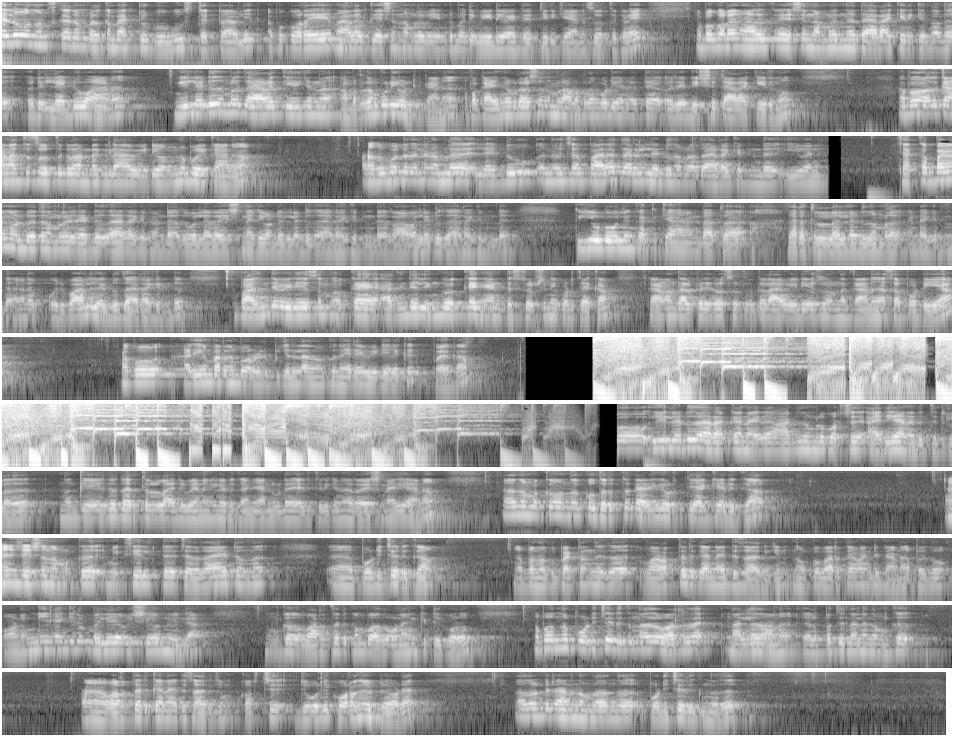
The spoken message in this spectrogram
Hello നമസ്കാരം. Welcome back to ഗൂഗൂസ് tech ട്രാവലിറ്റ് അപ്പോൾ കുറേ നാളുകൾക്ക് ശേഷം നമ്മൾ വീണ്ടും ഒരു വീഡിയോ ആയിട്ട് എത്തിയിരിക്കുകയാണ് സുഹൃത്തുക്കളെ. അപ്പോൾ കുറേ നാളുകൾക്ക് ശേഷം നമ്മൾ ഇന്ന് തയ്യാറാക്കിയിരിക്കുന്നത് ഒരു ലഡു ആണ് ഈ ലഡു നമ്മൾ തയ്യാറാക്കിയിരിക്കുന്ന അമൃതം പൊടി കൊണ്ടിട്ടാണ്. അപ്പോൾ കഴിഞ്ഞ പ്രാവശ്യം നമ്മൾ അമൃതം പൊടി കൊണ്ടിട്ട് ഒരു ഡിഷ് തയ്യാറാക്കിയിരുന്നു. അപ്പോൾ അത് കാണാത്ത സുഹൃത്തുക്കളുണ്ടെങ്കിൽ ആ വീഡിയോ ഒന്ന് പോയി കാണുക. അതുപോലെ തന്നെ നമ്മൾ ലഡു എന്ന് വെച്ചാൽ പലതരം ലഡു നമ്മൾ തയ്യാറാക്കിയിട്ടുണ്ട്. ഈവൻ ചക്കപ്പഴം കൊണ്ടുവരെ നമ്മൾ ലഡു തയ്യാറാക്കിയിട്ടുണ്ട്. അതുപോലെ റേഷനരി കൊണ്ട് ലഡു തയ്യാറാക്കിയിട്ടുണ്ട്. റവ ലഡു തയ്യാറാക്കിയിട്ടുണ്ട്. തീ പോലും കത്തിക്കാനുണ്ടാത്ത തരത്തിലുള്ള ലഡു നമ്മൾ ഉണ്ടാക്കിയിട്ടുണ്ട്. അങ്ങനെ ഒരുപാട് ലഡു തയ്യാറാക്കിയിട്ടുണ്ട്. അപ്പോൾ അതിന്റെ വീഡിയോസും ഒക്കെ അതിന്റെ ലിങ്കും ഒക്കെ ഞാൻ ഡിസ്ക്രിപ്ഷനിൽ കൊടുത്തേക്കാം. കാണാൻ താല്പര്യമുള്ള സുഹൃത്തുക്കൾ ആ വീഡിയോസും ഒന്ന് കാണുക സപ്പോർട്ട് ചെയ്യുക. അപ്പോൾ അധികം പറഞ്ഞ് ബോറടിപ്പിക്കുന്നില്ല. നമുക്ക് നേരെ വീഡിയോയിലേക്ക് പോയേക്കാം. ലഡു തയ്യാറാക്കാനായിട്ട് ആദ്യം നമ്മൾ കുറച്ച് അരിയാണ് എടുത്തിട്ടുള്ളത്. നിങ്ങൾക്ക് ഏത് തരത്തിലുള്ള അരി വേണമെങ്കിലും എടുക്കാം. ഞാനിവിടെ എടുത്തിരിക്കുന്ന റേഷൻ അരിയാണ്. അത് നമുക്ക് ഒന്ന് കുതിർത്ത് കഴുകി വൃത്തിയാക്കി എടുക്കുക അതിനുശേഷം നമുക്ക് മിക്സിയിലിട്ട് ചെറുതായിട്ടൊന്ന് പൊടിച്ചെടുക്കാം. അപ്പോൾ നമുക്ക് പെട്ടെന്ന് ഇത് വറുത്തെടുക്കാനായിട്ട് സാധിക്കും. നമുക്ക് വറുക്കാൻ വേണ്ടിയിട്ടാണ്. അപ്പോൾ ഇത് ഉണങ്ങിയില്ലെങ്കിലും വലിയ വിഷയമൊന്നുമില്ല. നമുക്ക് വറുത്തെടുക്കുമ്പോൾ അത് ഉണങ്ങി കിട്ടിക്കോളും. അപ്പോൾ ഒന്ന് പൊടിച്ചെടുക്കുന്നത് വളരെ നല്ലതാണ്. എളുപ്പത്തിൽ തന്നെ നമുക്ക് വറുത്തെടുക്കാനായിട്ട് സാധിക്കും. കുറച്ച് ജോലി കുറഞ്ഞു കിട്ടും അവിടെ. അതുകൊണ്ടിട്ടാണ് നമ്മളതൊന്ന് പൊടിച്ചെടുക്കുന്നത്.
